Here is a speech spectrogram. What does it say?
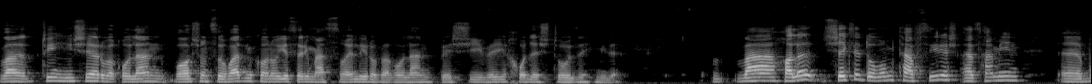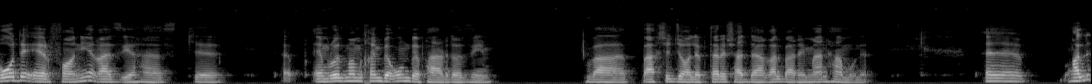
و توی این شعر به قولن باشون صحبت می‌کنه و یه سری مسائلی رو به قولن به شیوه خودش توضیح میده. و حالا شکل دوم تفسیرش از همین بود عرفانی قضیه هست که امروز ما می‌خوایم به اون بپردازیم. و بخش جالبترش حداقل برای من همونه. حالا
